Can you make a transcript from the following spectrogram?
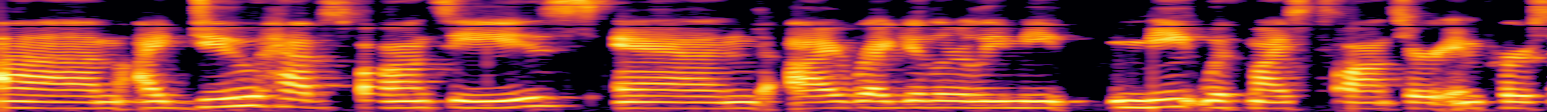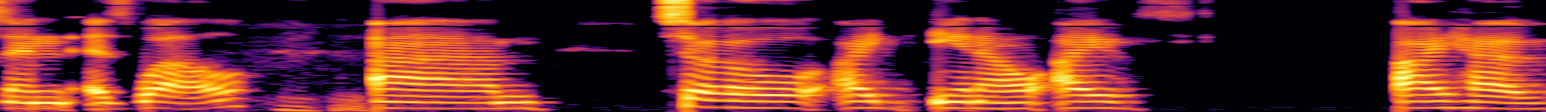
Um, I do have sponsees, and I regularly meet meet with my sponsor in person as well. Um, so I, you know, I've, I have,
